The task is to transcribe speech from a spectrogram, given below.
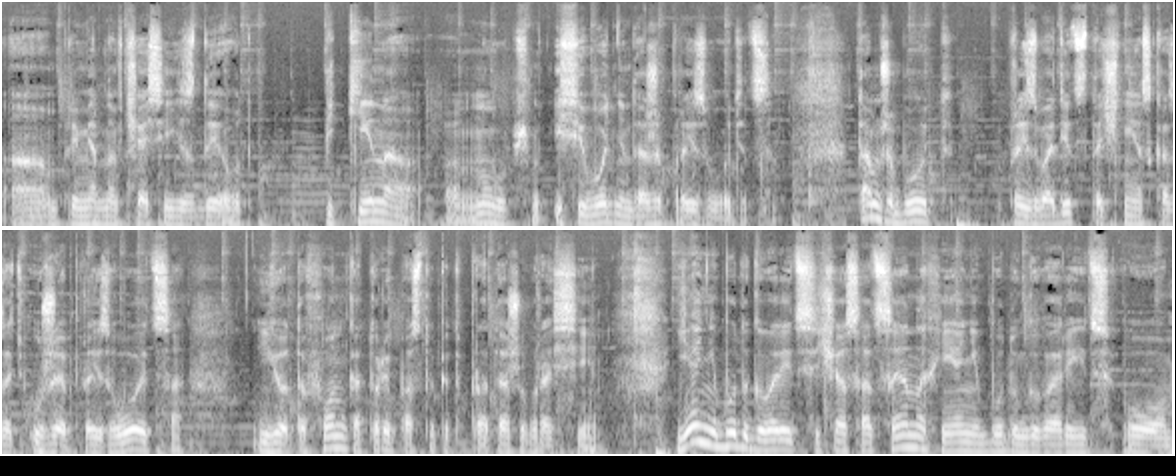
а, примерно в часе езды от Пекина, ну, в общем, и сегодня даже производится. Там же будет производиться, точнее сказать, уже производится йотафон, который поступит в продажу в России. Я не буду говорить сейчас о ценах, я не буду говорить о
